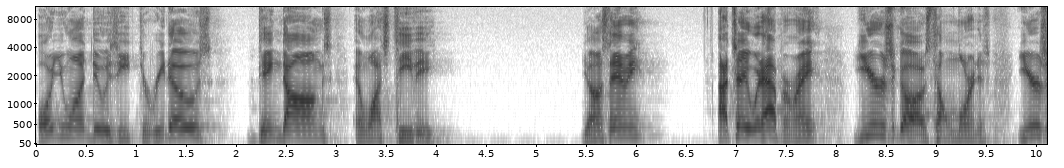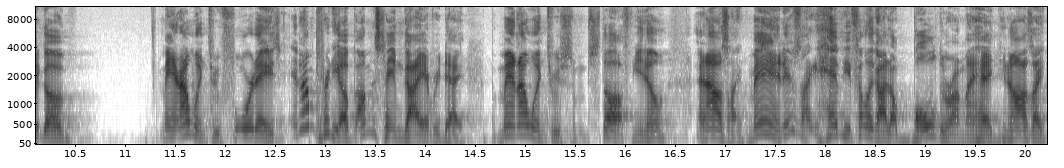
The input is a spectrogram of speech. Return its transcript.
all you want to do is eat Doritos, ding dongs, and watch TV. You understand me? I tell you what happened, right? Years ago, I was telling Lauren this. Years ago, man, I went through four days, and I'm pretty up. I'm the same guy every day, but man, I went through some stuff, you know. And I was like, man, it was like heavy. It felt like I had a boulder on my head, you know. I was like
